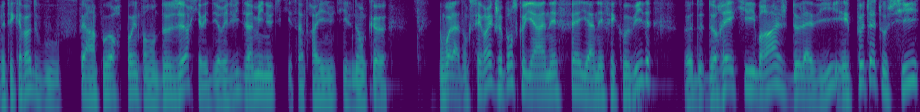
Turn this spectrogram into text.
on était capable de vous faire un PowerPoint pendant deux heures qui avait une durée de vie de 20 minutes, qui est un travail inutile. Donc, euh, donc voilà, donc c'est vrai que je pense qu'il y a un effet, il y a un effet Covid euh, de, rééquilibrage de la vie et peut-être aussi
